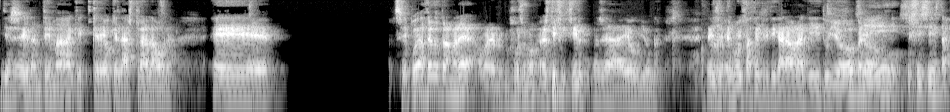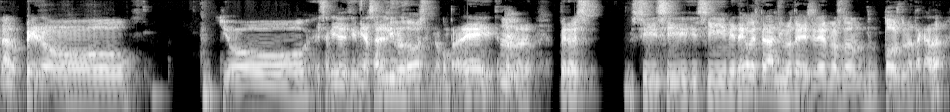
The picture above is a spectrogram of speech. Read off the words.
Y ese es el gran tema que creo que lastra la hora. Eh, ¿Se puede hacer de otra manera? Bueno, pues no, es difícil. O sea, yo, yo- es, es muy fácil criticar ahora aquí tú y yo, pero, Sí, sí, sí, sí, está claro. pero yo es aquello de decir, mira, sale el libro 2, lo compraré, y te- Mm. pero es si, si, si me tengo que esperar al libro 3 y leerlos do- todos de una tacada,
